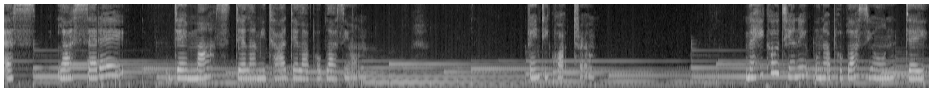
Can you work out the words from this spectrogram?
es la sede de más de la mitad de la población. 24. México tiene una población de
